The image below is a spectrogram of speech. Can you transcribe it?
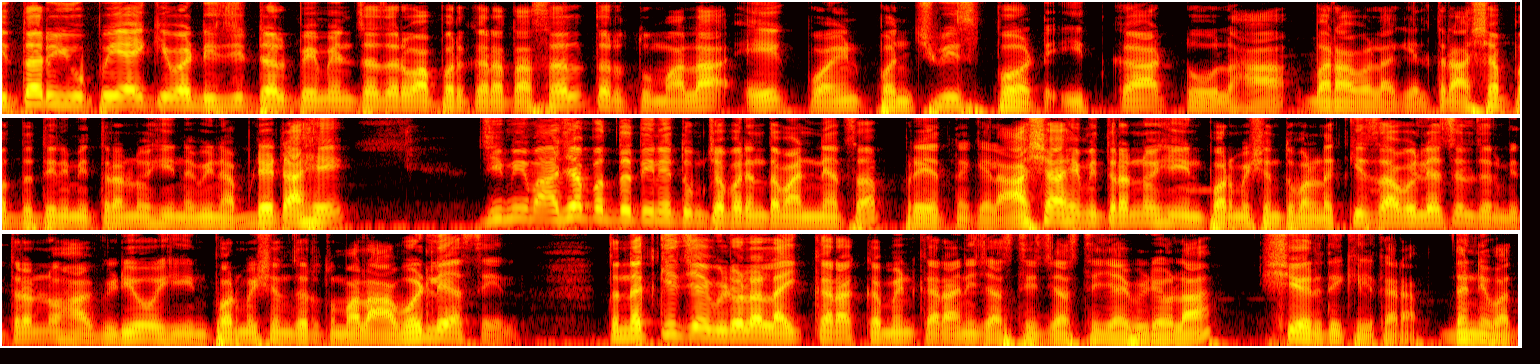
इतर यू पी आय किंवा डिजिटल पेमेंटचा जर वापर करत असाल तर तुम्हाला एक पॉईंट पंचवीस पट इतका टोल हा भरावा लागेल. तर अशा पद्धतीने मित्रांनो ही नवीन अपडेट आहे जी मी माझ्या पद्धतीने तुमच्यापर्यंत मांडण्याचा प्रयत्न केला. आशा आहे मित्रांनो ही इन्फॉर्मेशन तुम्हाला नक्कीच आवडली असेल. जर मित्रांनो हा व्हिडिओ ही इन्फॉर्मेशन जर तुम्हाला आवडली असेल तर नक्कीच या व्हिडिओला लाईक करा कमेंट करा आणि जास्तीत जास्त या व्हिडिओला शेअर देखील करा. धन्यवाद.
